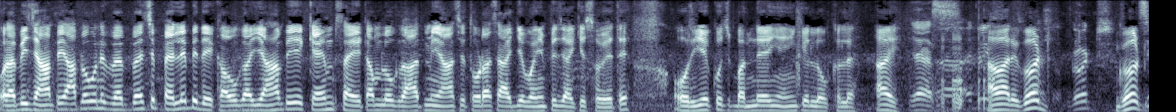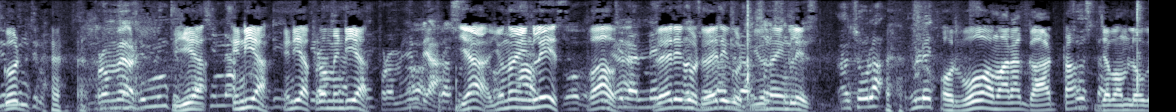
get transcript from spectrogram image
और अभी अभी जहाँ पे आप लोगों ने वेब वैसे पहले भी देखा होगा यहाँ पे ये कैंप साइट हम लोग रात में यहाँ से थोड़ा सा आगे वहीं पे जाके सोए थे और ये कुछ बंदे हैं यहीं के लोकल है। आई हमारे good good good good from India India from India yeah you know English वाह very good very good you know English और वो हमारा गार्ड था जब हम लोग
